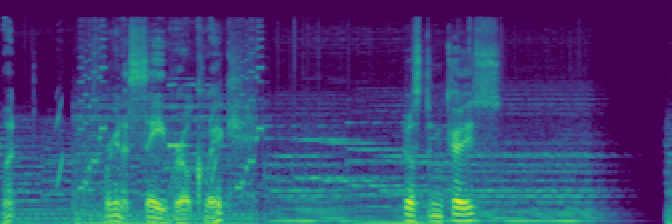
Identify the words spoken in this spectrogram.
What? We're gonna save real quick. Just in case. I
